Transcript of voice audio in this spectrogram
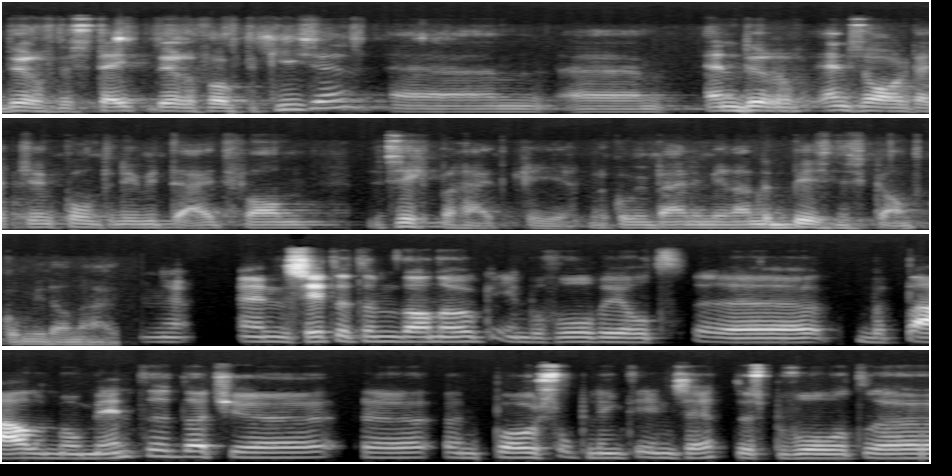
durf, dus steeds, durf ook te kiezen. En, durf, en zorg dat je een continuïteit van zichtbaarheid creëert. Dan kom je bijna meer aan de businesskant kom je dan uit. Ja. En zit het hem dan ook in bijvoorbeeld eh, bepaalde momenten dat je eh, een post op LinkedIn zet? Dus bijvoorbeeld eh,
